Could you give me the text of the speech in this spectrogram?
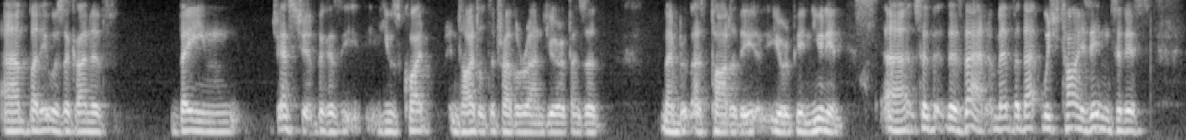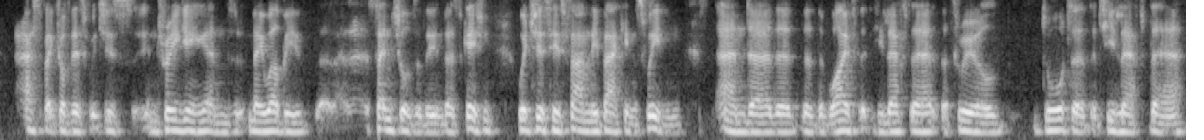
Um, but it was a kind of vain gesture because he, he, was quite entitled to travel around Europe as a member as part of the European Union. Uh, so th- there's that, but that which ties into this aspect of this, which is intriguing and may well be uh, essential to the investigation, which is his family back in Sweden and uh, the, the, the wife that he left there, the three-year-old daughter that he left there,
